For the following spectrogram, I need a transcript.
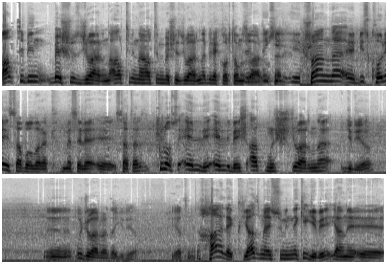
6500 civarında, 6000 ile 6500 civarında bir rekortamız vardı peki, e- Şu anda e, biz kole hesabı olarak mesela e, satarız. Kilosu 50, 55, 60 civarında gidiyor. E, bu civarlarda gidiyor fiyatını. Hale yaz mevsimindeki gibi yani e,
